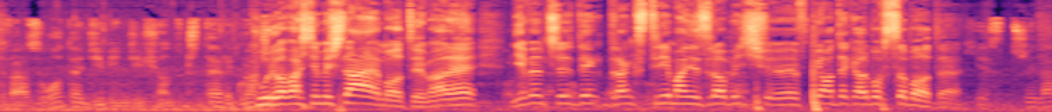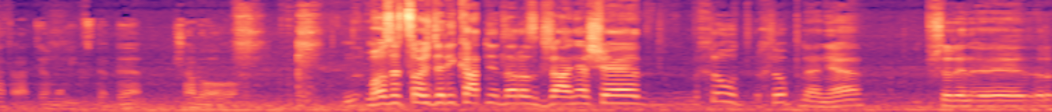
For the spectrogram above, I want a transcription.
2 złote 94 grosze. Kurwa, właśnie myślałem o tym, ale nie wiem, czy drunk streama nie zrobić e, w piątek albo w sobotę. Jest 3 lata temu XDD. Szalo. N- Może coś delikatnie dla rozgrzania się chlu, chlupnę, nie? Przy, y, ro-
